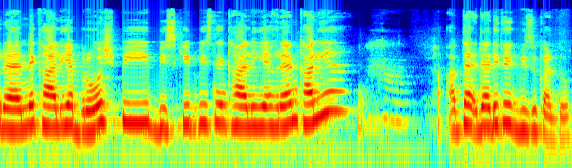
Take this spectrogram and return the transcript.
हुरैन ने खा लिया ब्रोश भी बिस्किट भी इसने खा लिए। हुरैन खा लिया अब डैडी को एक बीजू कर दो।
